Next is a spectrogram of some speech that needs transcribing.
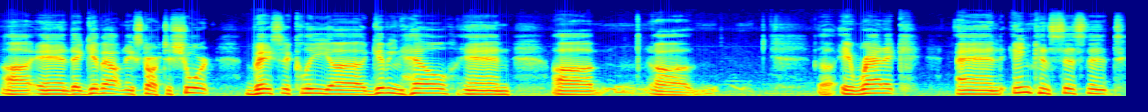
uh, and they give out and they start to short basically uh, giving hell and uh, uh, erratic and inconsistent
